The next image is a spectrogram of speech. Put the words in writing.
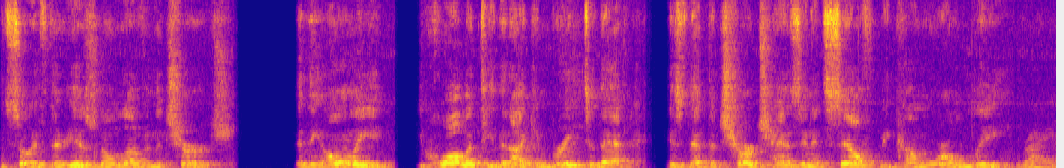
And so, if there is no love in the church, then the only equality that I can bring to that is that the church has in itself become worldly. Right.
